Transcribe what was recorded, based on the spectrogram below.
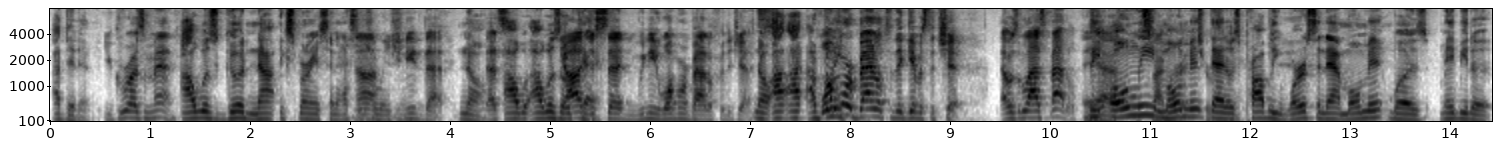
I didn't. You grew as a man. I was good not experiencing that Nah, situation. you needed that. No, that's I was God okay. just said we need one more battle for the Jets. no, I, I, I one really, more battle till they give us the chip. That was the last battle. The Yeah, only it's not great, moment that was probably worse in that moment was maybe the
